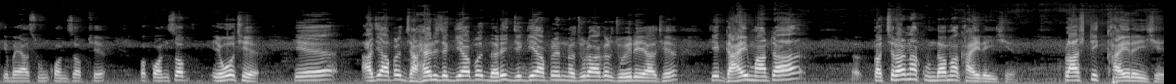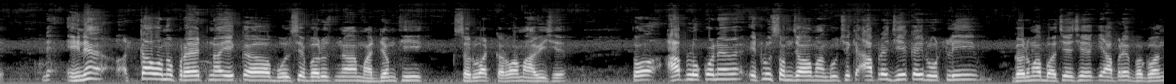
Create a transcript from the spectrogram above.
કે ભાઈ આ શું કોન્સેપ્ટ છે. પણ કોન્સેપ્ટ એવો છે કે આજે આપણે જાહેર જગ્યા પર, દરેક જગ્યાએ આપણે નજરો આગળ જોઈ રહ્યા છે કે ગાય, માતા કચરાના કુંડામાં ખાઈ રહી છે, પ્લાસ્ટિક ખાઈ રહી છે. ને એને અટકાવવાનો પ્રયત્ન એક બોલશે ભરૂચના માધ્યમથી શરૂઆત કરવામાં આવી છે. તો આપ લોકોને એટલું સમજાવવા માગું છું કે આપણે જે કંઈ રોટલી ઘરમાં બચે છે કે આપણે ભગવાન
